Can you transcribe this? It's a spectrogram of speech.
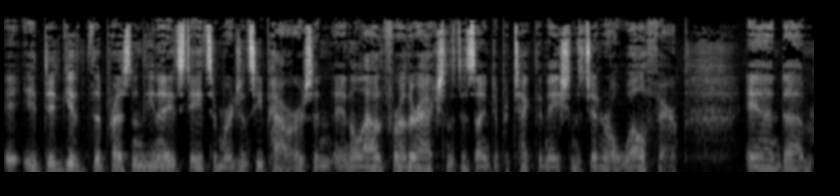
it, it did give the president of the United States emergency powers and, and allowed for other actions designed to protect the nation's general welfare. And um,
